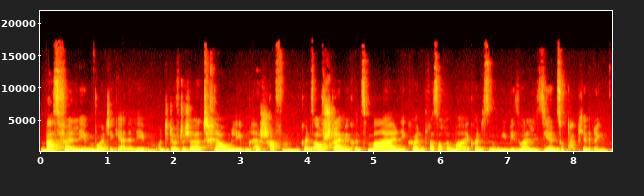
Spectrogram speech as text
was für ein Leben wollt ihr gerne leben? Und ihr dürft euch euer Traumleben erschaffen. Ihr könnt es aufschreiben, ihr könnt es malen, ihr könnt was auch immer, ihr könnt es irgendwie visualisieren, zu Papier bringen.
